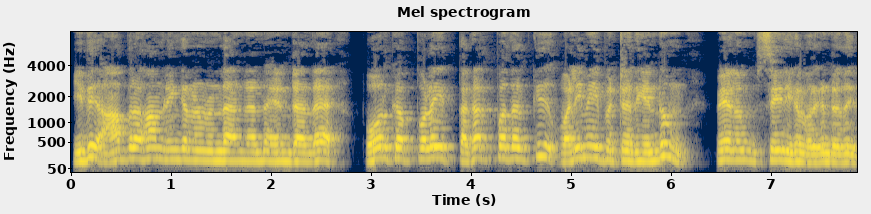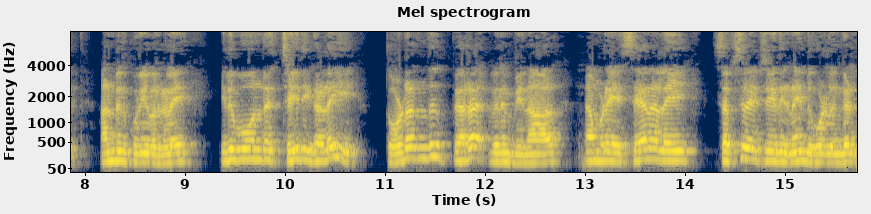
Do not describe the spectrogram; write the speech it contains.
இது ஆப்ரஹாம் லிங்கன் என்ற- என்ற அந்த போர்க்கப்பலை தகர்ப்பதற்கு வலிமை பெற்றது என்றும் மேலும் செய்திகள் வருகின்றது. அன்பிற்குரியவர்களே இது போன்ற செய்திகளை தொடர்ந்து பெற விரும்பினால் நம்முடைய சேனலை சப்ஸ்கிரைப் செய்து இணைந்து கொள்ளுங்கள்.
